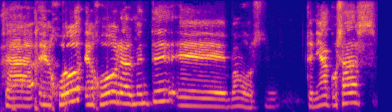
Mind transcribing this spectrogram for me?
O sea, el juego, el juego realmente, eh, vamos, tenía cosas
